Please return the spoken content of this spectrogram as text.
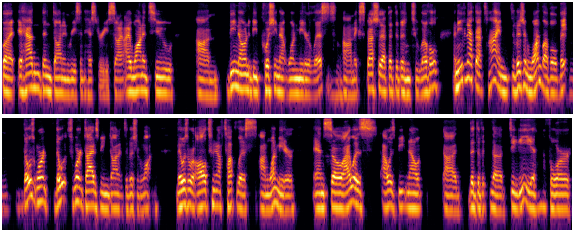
but it hadn't been done in recent history. So I, I wanted to um, be known to be pushing that one meter list, mm-hmm. um, especially at that Division two level, and even at that time, Division one level, they mm-hmm. those weren't those weren't dives being done at Division one. Those were all two and a half tuck lists on one meter, and so I was I was beating out uh, the the DD for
